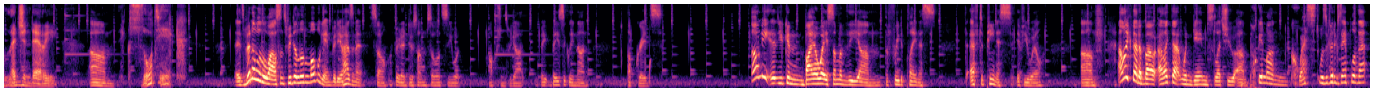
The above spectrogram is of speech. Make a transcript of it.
legendary, um, exotic. It's been a little while since we did a little mobile game video, hasn't it? So I figured I'd do something, so let's see what options we got. Ba basically none. Upgrades. Oh neat, you can buy away some of the um, the free-to-playness. The F to penis, if you will. Um, I like that about, I like that when games let you, um, Pokemon Quest was a good example of that.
